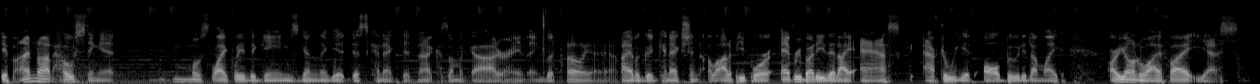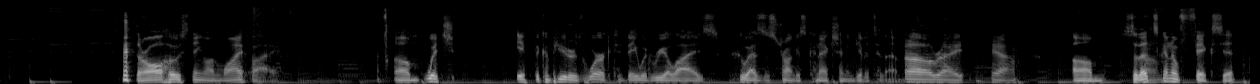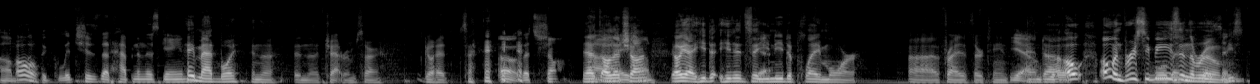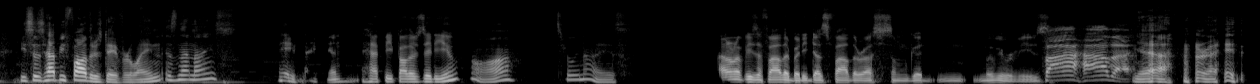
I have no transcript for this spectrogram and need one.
if I'm not hosting it, most likely the game's gonna get disconnected. Not because I'm a god or anything, but Oh, yeah, yeah. I have a good connection. A lot of people are everybody that I ask after we get all booted, I'm like, Are you on Wi Fi? Yes. They're all hosting on Wi Fi. Um, which if the computers worked, they would realize who has the strongest connection and give it to them. Oh, right. Yeah. Um, so that's Um, gonna fix it. Um, oh. the glitches that happen in this game. Hey, Mad Boy in the in the chat room. Sorry. Go ahead. Sorry. Oh, that's Sean. Yeah, Ah, oh, that's hey, Sean? Oh, yeah. He, d- he did say Yeah. you need to play more uh, Friday the 13th. Yeah, And, uh, well- oh, oh, and Brucey well, B's in the room. He's, he says, Happy Father's Day, Verlaine. Isn't that nice? Hey, thanks, man. Happy Father's Day to you. Aw, it's really nice. I don't know if he's a father, but he does father us some good m- movie reviews. Yeah, right.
